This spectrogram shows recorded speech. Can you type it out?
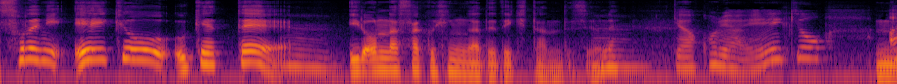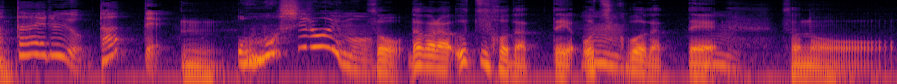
それに影響を受けて、うん。いろんな作品が出てきたんですよね、いやこれは影響うん。与えるよ、だってうん。面白いもん。そう。だから打つ方だってうん。落ちくぼだって、うん。その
